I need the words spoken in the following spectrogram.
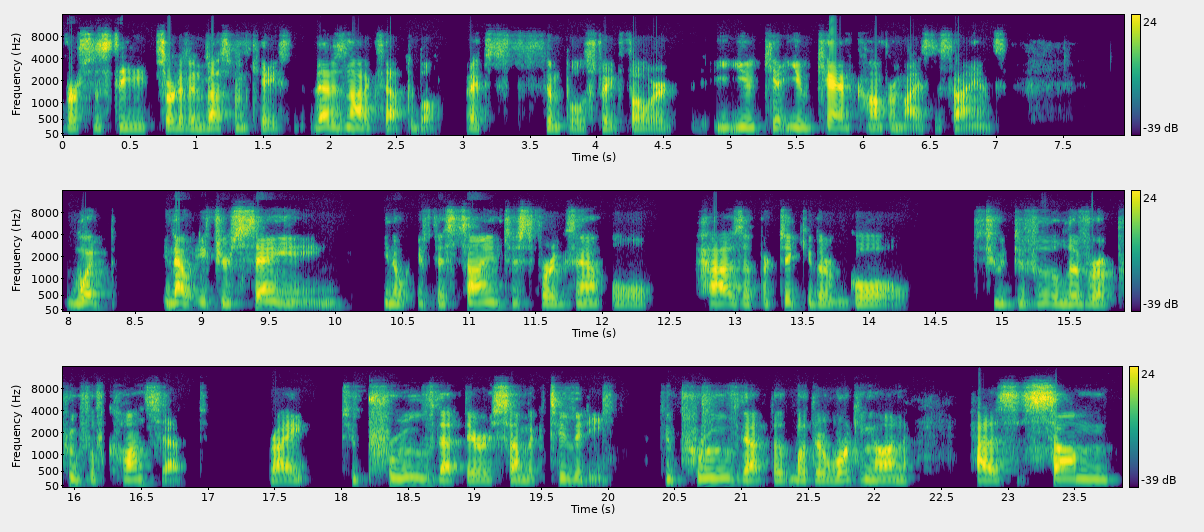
versus the sort of investment case that is not acceptable. It's simple, straightforward. You can't you can't compromise the science. What now? If you're saying, you know, if the scientist, for example, has a particular goal to deliver a proof of concept, right? To prove that there is some activity, to prove that the, what they're working on has some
